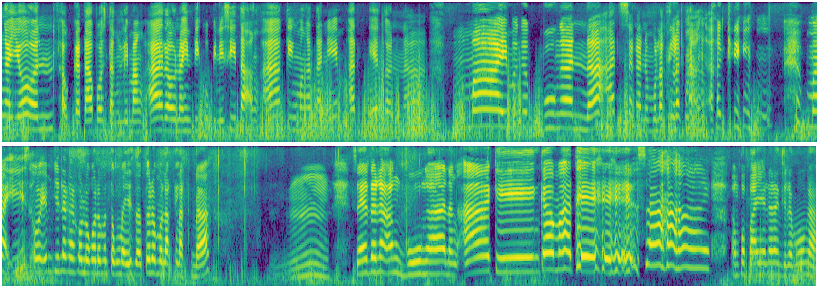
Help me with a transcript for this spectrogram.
ngayon, pagkatapos ng limang araw na hindi ko binisita ang aking mga tanim at eto na. May mga bunga na at saka namulaklak na ang aking mais. OMG, nakakulo ko naman tong mais na to, namulaklak na. Mm. So, ito na ang bunga ng aking kamatis. Ang papaya na bunga.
